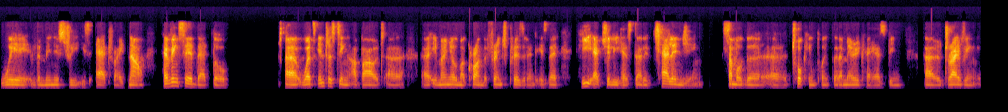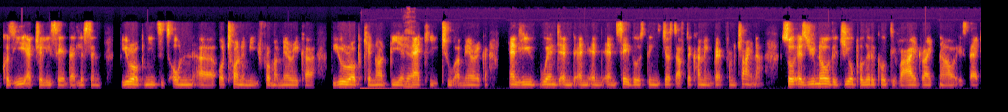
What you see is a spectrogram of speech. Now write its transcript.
where the ministry is at right now. Having said that though uh, what's interesting about uh, uh, Emmanuel Macron, the French president, is that he actually has started challenging some of the uh, talking points that America has been uh, driving, because he actually said that, listen, Europe needs its own uh, autonomy from America. Europe cannot be a yeah. lackey to America and he went and and and and say those things just after coming back from China. So as you know, the geopolitical divide right now is that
